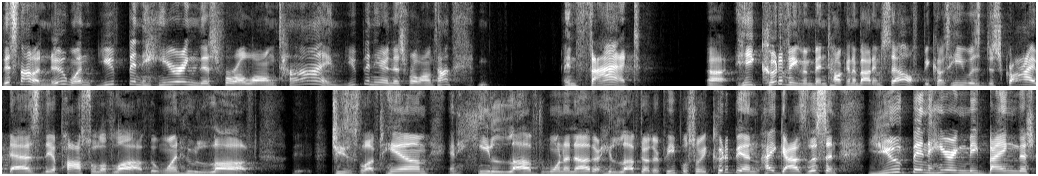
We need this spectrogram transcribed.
this is not a new one. You've been hearing this for a long time. You've been hearing this for a long time. In fact, uh, he could have even been talking about himself because he was described as the apostle of love, the one who loved. Jesus loved him and he loved one another. He loved other people. So he could have been, hey guys, listen, you've been hearing me bang this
